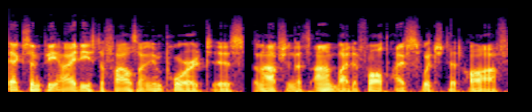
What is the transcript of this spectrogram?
XMP IDs to files on import is an option that's on by default. I've switched it off.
